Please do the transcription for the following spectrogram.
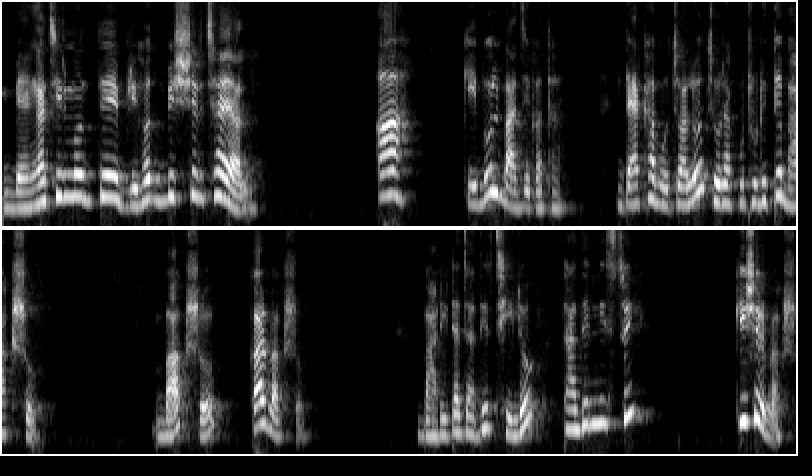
ব্যাঙাচির মধ্যে বৃহৎ বিশ্বের ছায়াল। আহ, কেবল বাজে কথা। দেখাবো, চলো চোরাকুঠুরিতে বাক্স। বাক্স? কার বাক্স? বাড়িটা যাদের ছিল, তাদের নিশ্চয়ই? কিসের বাক্স?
